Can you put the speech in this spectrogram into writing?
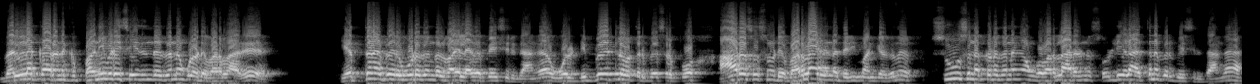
வெள்ளக்காரனுக்கு பணிவிடை செய்திருந்ததுன்னு உங்களுடைய வரலாறு? எத்தனை பேர் ஊடகங்கள் வாயிலாக பேசியிருக்காங்க? ஒரு டிபேட்ல ஒருத்தர் பேசுறப்போ ஆர்எஸ்எஸ் வரலாறு என்ன தெரியுமான்னு கேட்குறது சூசு நக்கணுதானங்க அவங்க வரலாறுன்னு சொல்லி எல்லாம் எத்தனை பேர் பேசியிருக்காங்க?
